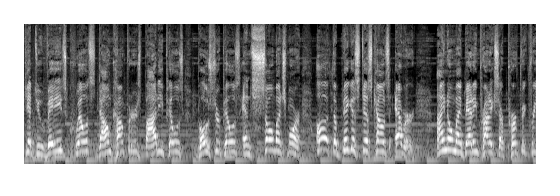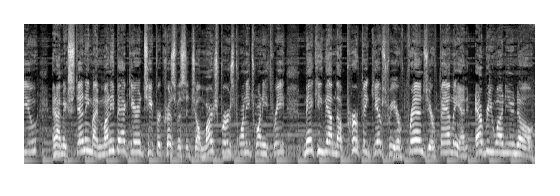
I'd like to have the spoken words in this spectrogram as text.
Get duvets, quilts, down comforters, body pillows, bolster pillows, and so much more, all at the biggest discounts ever. I know my bedding products are perfect for you, and I'm extending my money back guarantee for Christmas until March 1st, 2023, making them the perfect gifts for your friends, your family, and everyone you know.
